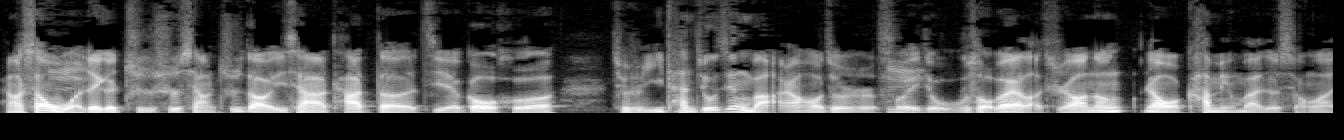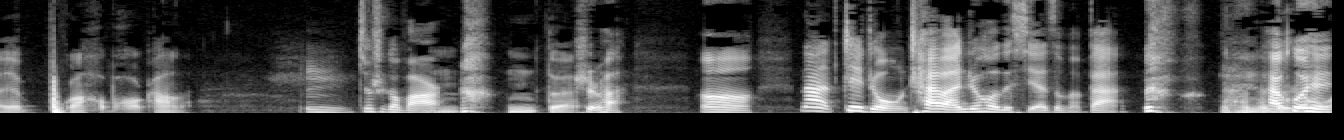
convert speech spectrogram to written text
然后像我这个，只是想知道一下它的结构和。就是一探究竟吧，然后就是，所以就无所谓了，只要能让我看明白就行了，也不管好不好看了。嗯，就是个玩儿。嗯，对，是吧？嗯，那这种拆完之后的鞋怎么办？还会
